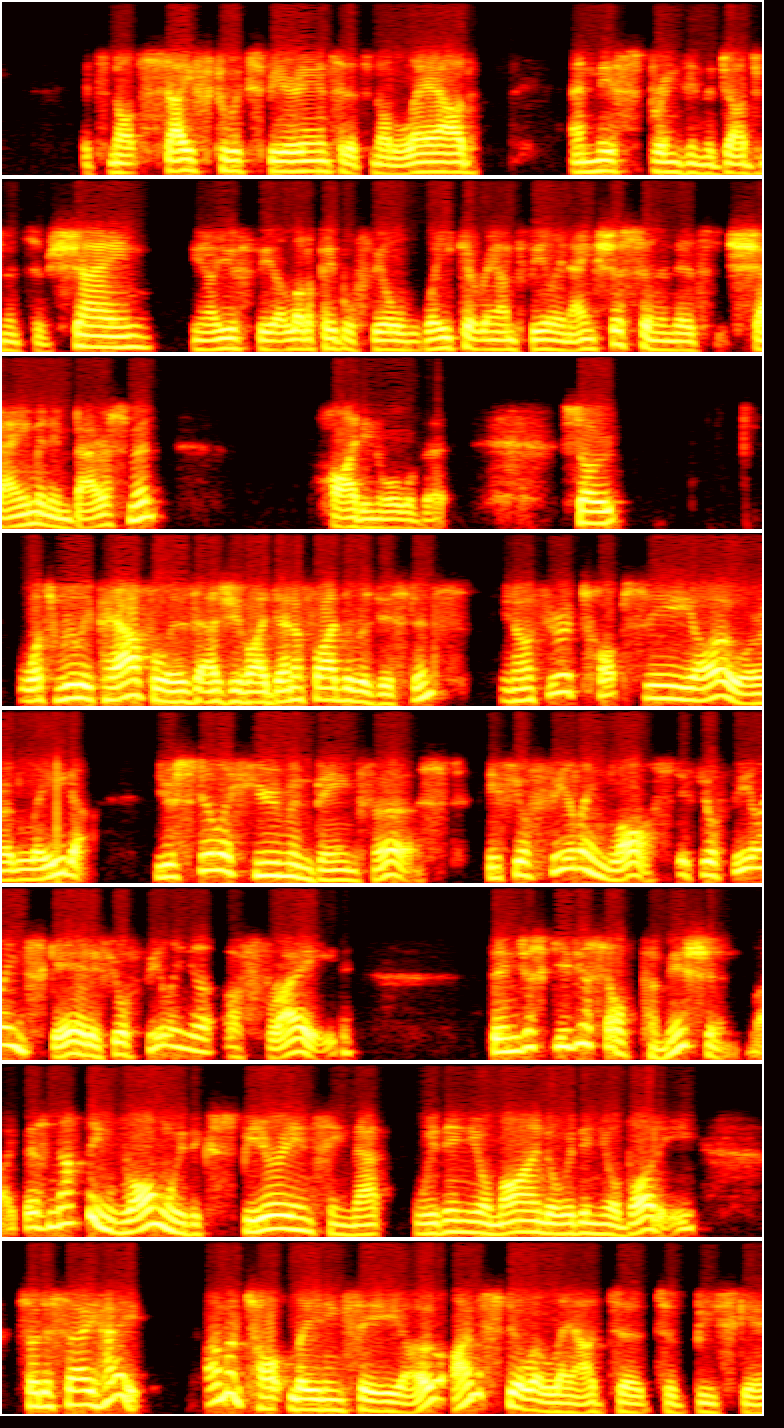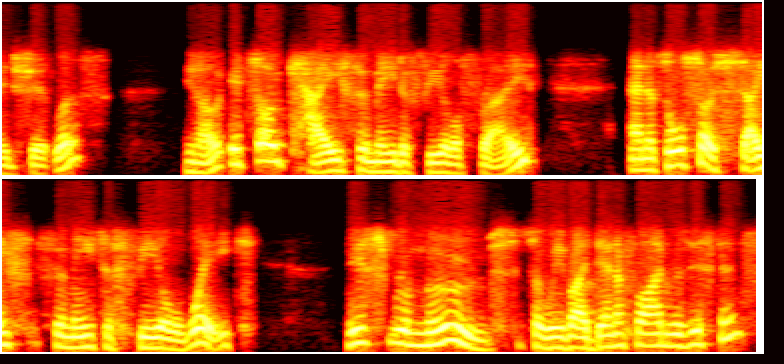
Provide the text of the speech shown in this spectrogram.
It's not safe to experience it. It's not allowed. And this brings in the judgments of shame. You know, you feel a lot of people feel weak around feeling anxious, and then there's shame and embarrassment hiding all of it. So, what's really powerful is as you've identified the resistance, you know, if you're a top CEO or a leader, you're still a human being first. If you're feeling lost, if you're feeling scared, if you're feeling afraid, then just give yourself permission. Like there's nothing wrong with experiencing that within your mind or within your body. So to say, hey, I'm a top leading CEO. I'm still allowed to, to be scared shitless. You know, it's okay for me to feel afraid. And it's also safe for me to feel weak. This removes, so we've identified resistance.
